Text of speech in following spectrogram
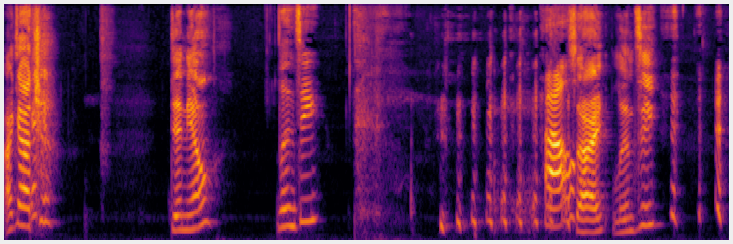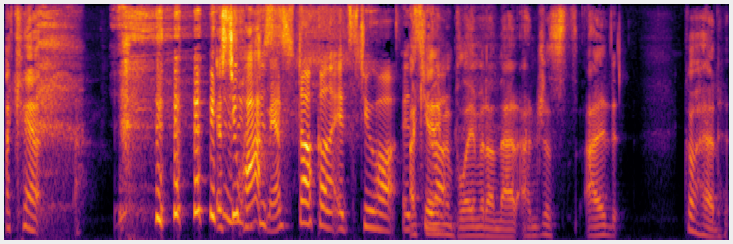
I got you, Danielle. Lindsey? Hal? Sorry, Lindsey. I can't. It's too hot, Just man. Stuck on it. It's too hot. It's I can't hot. even blame it on that. I'm just. I'd go ahead.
